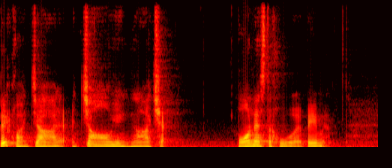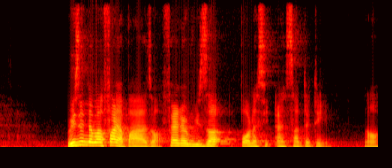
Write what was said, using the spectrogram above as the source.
bitcoin ကြားရတဲ့အကြောင်းရင်း၅ချက် bonus တစ်ခုကိုပေးမယ် reason number 5ကပါလဲဆိုတော့ federal reserve policy uncertainty เนาะ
